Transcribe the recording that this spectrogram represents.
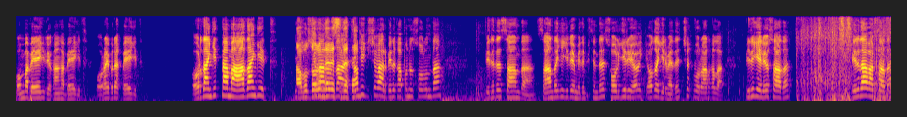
Bomba B'ye gidiyor kanka B'ye git. Orayı bırak B'ye git. Oradan gitme ama A'dan git. İki Double kişi var neresinde orada. tam? İki kişi var. Biri kapının solunda. Biri de sağında. Sağındaki gidiyor midin pitinde. Sol giriyor. O da girmedi. Çık vur arkala. Biri geliyor sağda. Biri daha var sağda.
